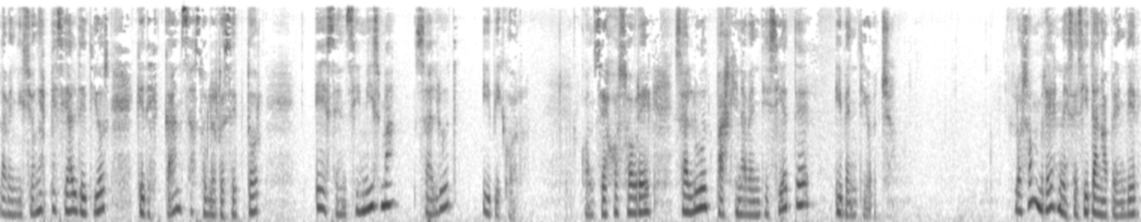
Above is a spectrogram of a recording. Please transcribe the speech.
la bendición especial de Dios que descansa sobre el receptor, es en sí misma salud y vigor. Consejos sobre salud, página 27 y 28. Los hombres necesitan aprender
